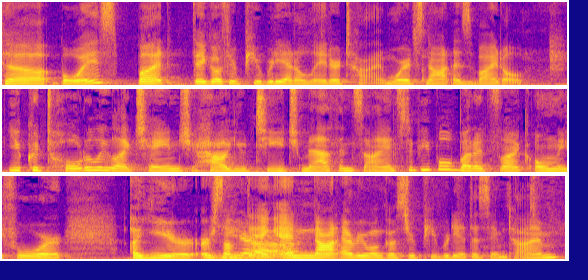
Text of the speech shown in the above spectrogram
to boys, but they go through puberty at a later time where it's not as vital. You could totally like change how you teach math and science to people, but it's like only for a year or something, Yeah. and not everyone goes through puberty at the same time.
